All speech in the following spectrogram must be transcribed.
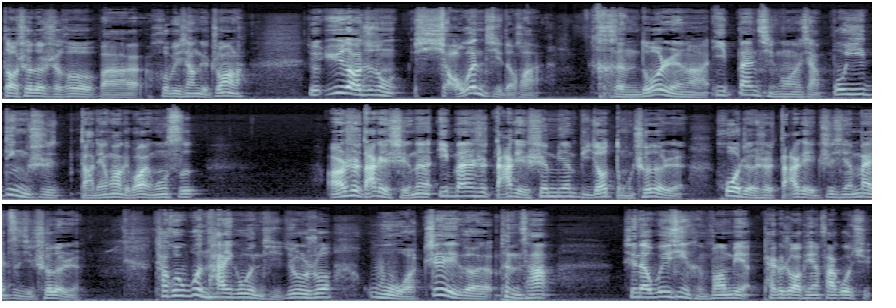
倒车的时候把后备箱给撞了，就遇到这种小问题的话，很多人啊，一般情况下不一定是打电话给保险公司，而是打给谁呢？一般是打给身边比较懂车的人，或者是打给之前卖自己车的人。他会问他一个问题，就是说我这个碰擦，现在微信很方便，拍个照片发过去，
